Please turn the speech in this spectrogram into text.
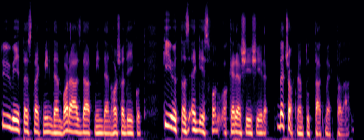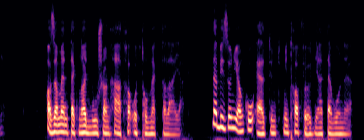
Tűvé tesznek minden barázdát, minden hasadékot. Kijött az egész falu a keresésére, de csak nem tudták megtalálni. Hazamentek nagybúsan, hát ha otthon megtalálják. De bizony Jankó eltűnt, mintha a föld nyelte volna el.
